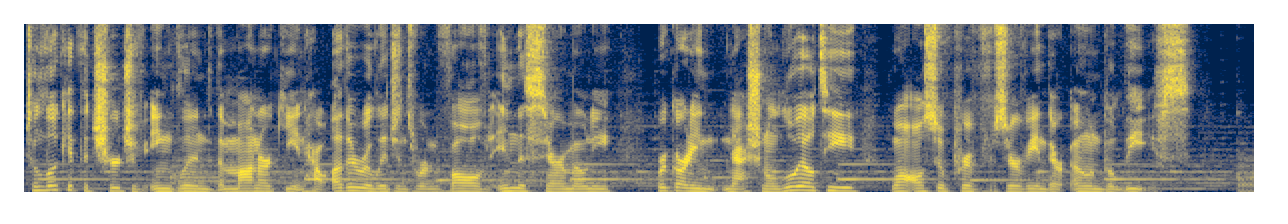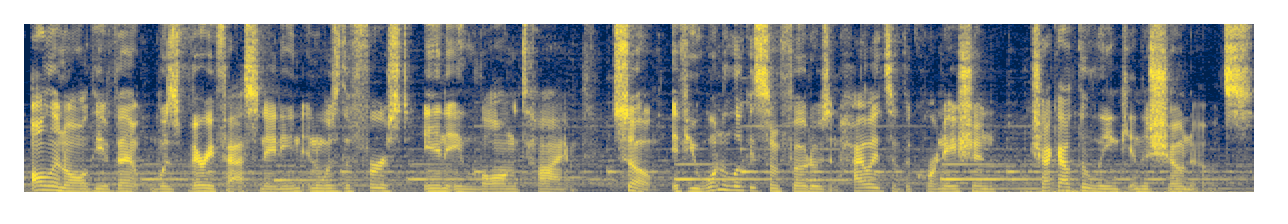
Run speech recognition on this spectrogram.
to look at the Church of England, the monarchy, and how other religions were involved in the ceremony regarding national loyalty while also preserving their own beliefs. All in all, the event was very fascinating and was the first in a long time. So, if you want to look at some photos and highlights of the coronation, check out the link in the show notes.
